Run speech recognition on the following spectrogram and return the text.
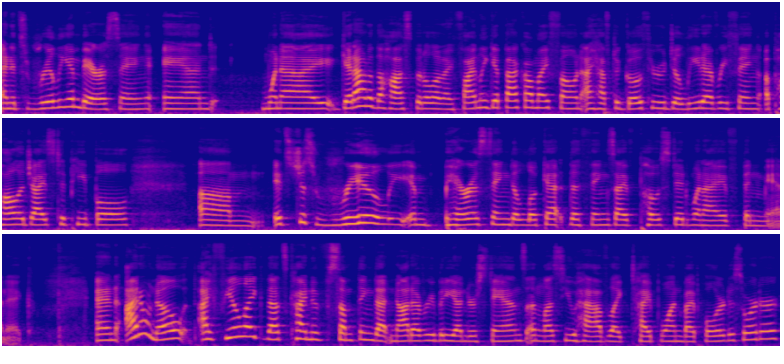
and it's really embarrassing. And when I get out of the hospital and I finally get back on my phone, I have to go through, delete everything, apologize to people, um, it's just really embarrassing to look at the things I've posted when I've been manic. And I don't know, I feel like that's kind of something that not everybody understands unless you have like type 1 bipolar disorder.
